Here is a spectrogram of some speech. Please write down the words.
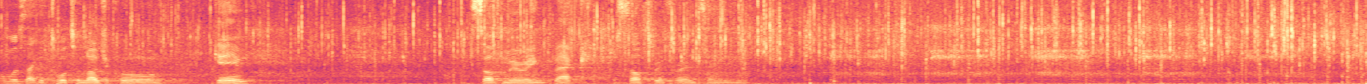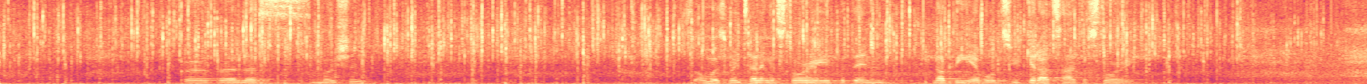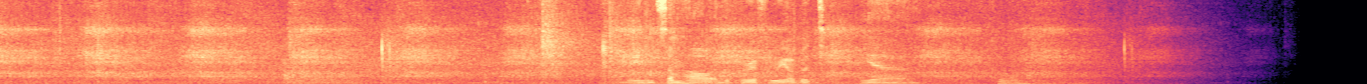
almost like a tautological game. Self-mirroring back, self-referencing. Fervorless motion. It's almost when telling a story, but then not being able to get outside the story. Remaining somehow in the periphery of it. Yeah. Cool.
